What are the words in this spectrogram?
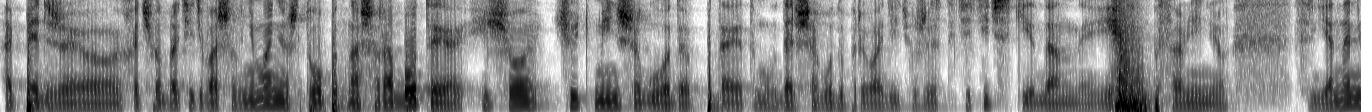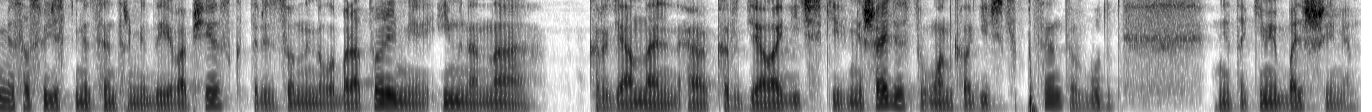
Опять же, э, хочу обратить ваше внимание, что опыт нашей работы еще чуть меньше года, поэтому дальше я буду приводить уже статистические данные и по сравнению с региональными сосудистыми центрами, да и вообще с катализационными лабораториями именно на кардиологические вмешательства у онкологических пациентов будут не такими большими.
